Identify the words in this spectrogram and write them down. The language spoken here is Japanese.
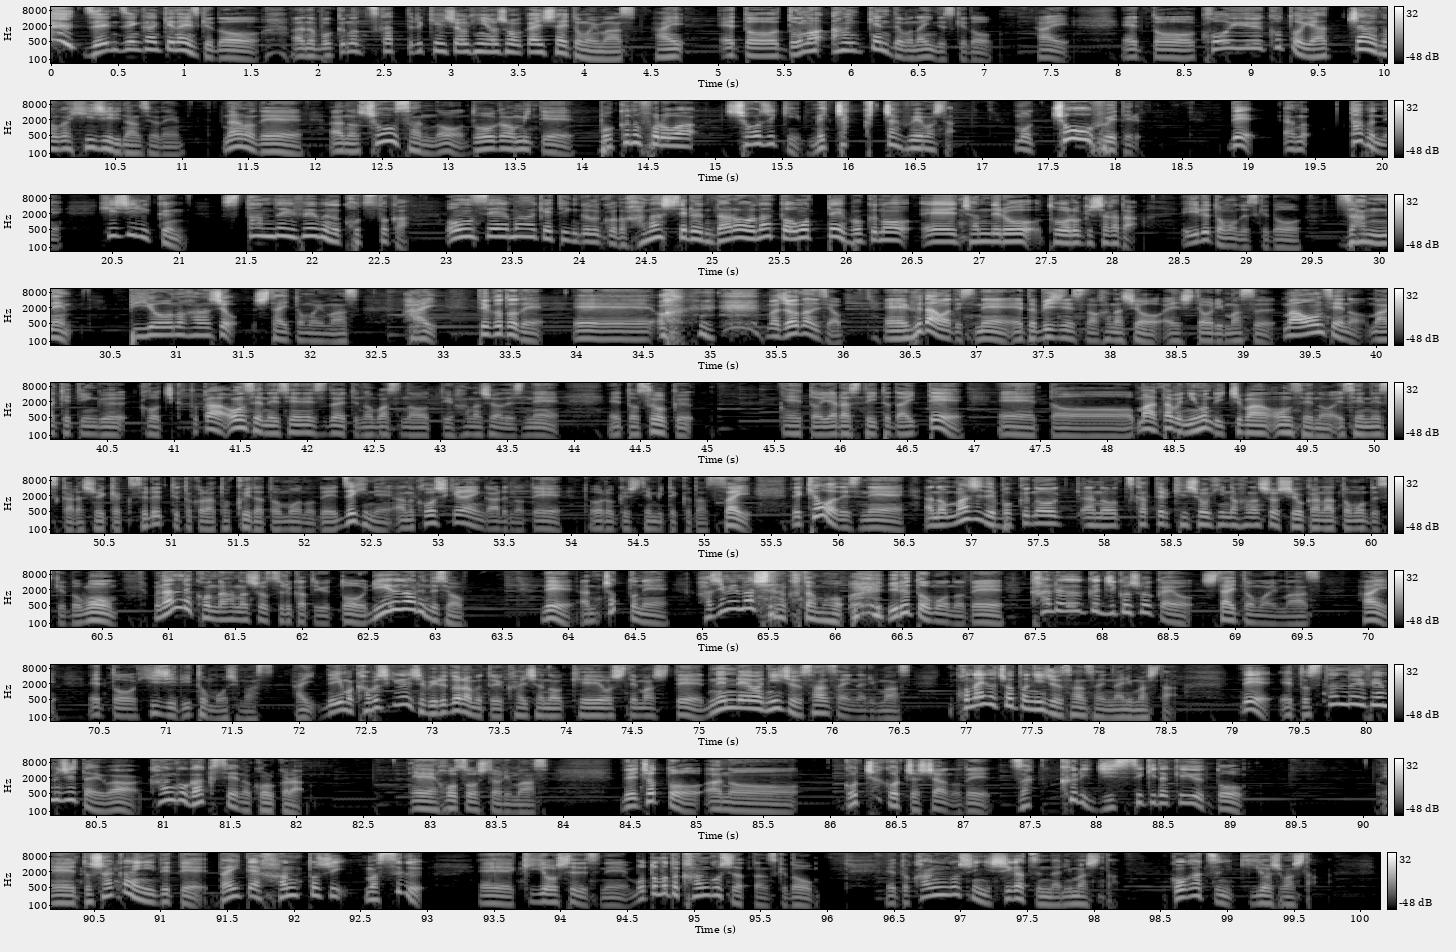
全然関係ないんですけどあの僕の使ってる化粧品を紹介したいと思いますはいえっとどの案件でもないんですけどはいえっとこういうことをやっちゃうのがひじりなんですよねなのであの翔さんの動画を見て僕のフォロワー正直めちゃくちゃ増えました。もう超増えてる。であの多分ねひじりくんスタンド FM のコツとか音声マーケティングのこと話してるんだろうなと思って僕の、えーチャンネルを登録した方いると思うんですけど残念。美容の話をしたいと思います。はい。ということで、えー まあ冗談ですよ、えー普段はですね、えーとビジネスの話を、えーしております。まあ音声のマーケティング構築とか音声の SNS どうやって伸ばすのっていう話はですねえっ、とすごくえー、とやらせていただいて、えーとまあ、多分日本で一番音声の SNS から集客するっていうところは得意だと思うので、ぜひね、あの公式 LINE があるので、登録してみてください。で、今日はですね、あのマジで僕のあの使ってる化粧品の話をしようかなと思うんですけども、なんでこんな話をするかというと、理由があるんですよ。であのちょっとね初めましての方も いると思うので軽く自己紹介をしたいと思いますはい。えっとひじりと申します。はい。で今株式会社ビルドラムという会社の経営をしてまして年齢は23歳になります。この間ちょっと23歳になりました。でえっとスタンド FM 自体は看護学生の頃から、えー放送しております。でちょっとあのーごちゃごっちゃしちゃうのでざっくり実績だけ言うとえー、と社会に出て大体半年、まあ、すぐ、えー起業してですねもともと看護師だったんですけど、えー、と看護師に4月になりました。5月に起業しました。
